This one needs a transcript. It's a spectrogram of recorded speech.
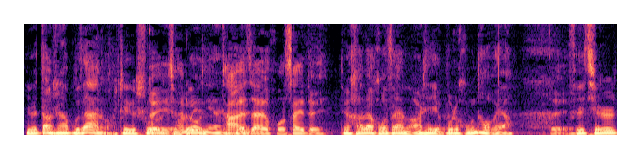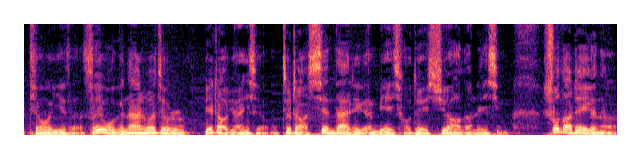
因为当时还不在呢嘛。这个说对，还没九六年，他还在活塞队。对还在活塞嘛，而且也不是红头发呀，对，所以其实挺有意思的。所以我跟大家说，就是别找原型，就找现在这个 NBA 球队需要的类型。说到这个呢，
